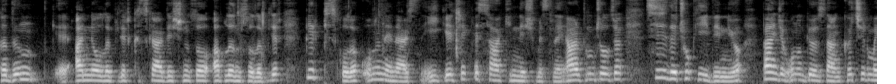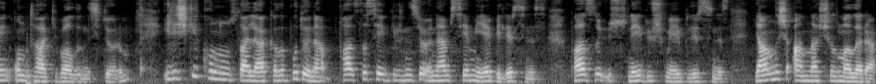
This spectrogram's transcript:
kadın e, anne olabilir, kız kardeşiniz o ablanız olabilir. Bir psikolog onun enerjisine iyi gelecek ve sakinleşmesine yardımcı olacak. Sizi de çok iyi dinliyor. Bence onu gözden kaçırmayın, onu takibe alın istiyorum. İlişki konunuzla alakalı bu dönem fazla sevgilinizi önemsemeyebilirsiniz. Fazla üstüne düşmeyebilirsiniz. Yanlış anlaşılmalara,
